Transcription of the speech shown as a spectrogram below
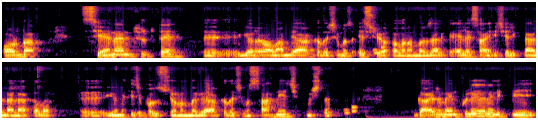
Orada CNN Türk'te e, görev alan bir arkadaşımız SEO alanında özellikle LSI içeriklerle alakalı e, yönetici pozisyonunda bir arkadaşımız sahneye çıkmıştı. Gayrimenkule yönelik bir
